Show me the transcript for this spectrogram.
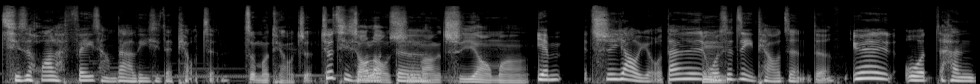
其实花了非常大的力气在调整，怎么调整？就其实找老师吗？吃药吗？也吃药有，但是我嗯是自己调整的，因为我很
